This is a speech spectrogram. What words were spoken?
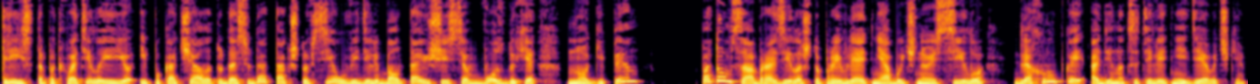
Триста подхватила ее и покачала туда-сюда так, что все увидели болтающиеся в воздухе ноги Пен, потом сообразила, что проявляет необычную силу для хрупкой одиннадцатилетней девочки.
